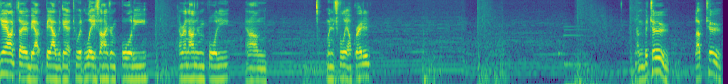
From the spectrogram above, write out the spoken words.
Yeah, I'd say I'd be, able, be able to get to at least 140. Around 140. Um, when it's fully upgraded. Number two. Lap two.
